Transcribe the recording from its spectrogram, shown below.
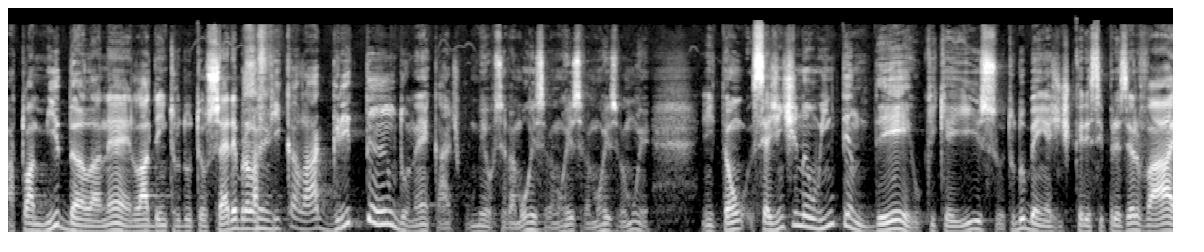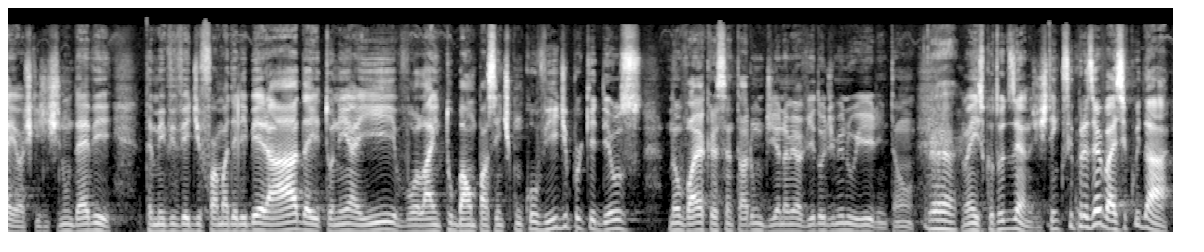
a tua amígdala, né, lá dentro do teu cérebro, ela Sim. fica lá gritando, né, cara? Tipo, meu, você vai morrer, você vai morrer, você vai morrer, você vai morrer. Então, se a gente não entender o que, que é isso, tudo bem, a gente querer se preservar, eu acho que a gente não deve também viver de forma deliberada e tô nem aí, vou lá entubar um paciente com Covid porque Deus não vai acrescentar um dia na minha vida ou diminuir. Então, É. não é isso que eu estou dizendo. A gente tem que se preservar e se cuidar,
